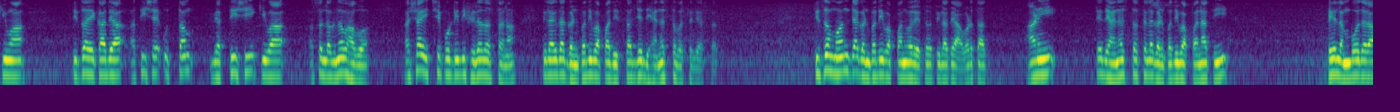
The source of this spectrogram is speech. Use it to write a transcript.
किंवा तिचं एखाद्या अतिशय उत्तम व्यक्तीशी किंवा असं लग्न व्हावं अशा इच्छेपोटी ती फिरत असताना तिला एकदा गणपती बाप्पा दिसतात जे ध्यानस्थ बसलेले असतात. तिचं मन त्या गणपती बाप्पांवर येतं तिला ते आवडतात आणि ते ध्यानस्थ असलेल्या गणपती बाप्पांना ती हे लंबोदरा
